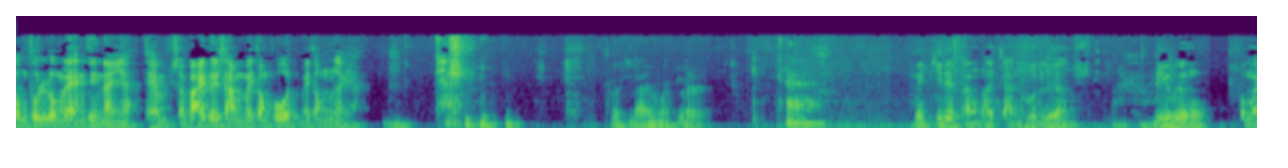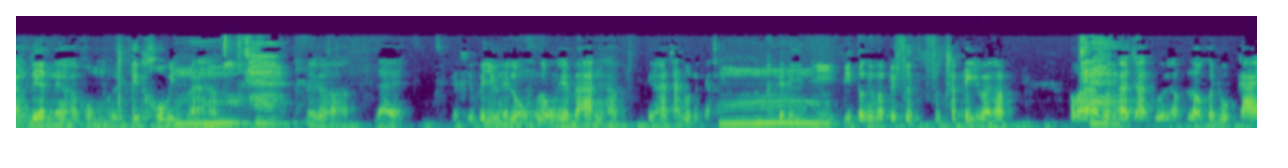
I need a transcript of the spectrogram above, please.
ลงทุนลงแรงที่ไหนอะแถมสบายด้วยซ้ำไม่ต้องพูดไม่ต้องเหนื่อยอะค่ะ ฝึกได้หมดเลยค่ะเมื่อกี้ได้ฟังพระอาจารย์พูดเรื่อง ดีเพิ่งประมาณเดือนหนึ่งครับผมเพิ่งติดโควิดมาครับค่ะแล้วก็ได้ก็คือไปอยู่ในโรงโรงพยาบาลครับ ที่อาจารย์พูดเหมือนกันก็ดีดีดีตรงที่ว่าไปฝึกฝึกสติมาครับ เพราะว่าเหมือนอาจารย์พูดแล้วเราก็ดูกาย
